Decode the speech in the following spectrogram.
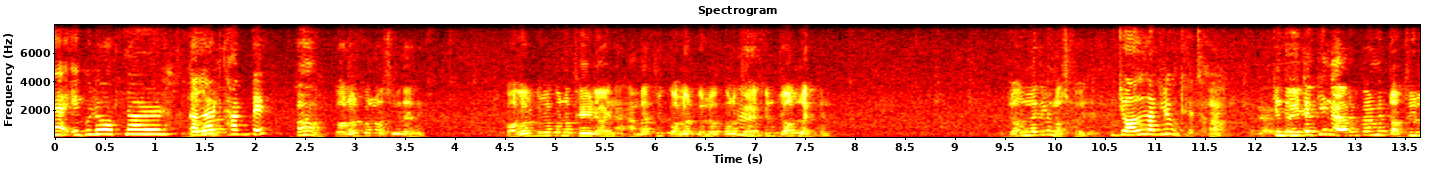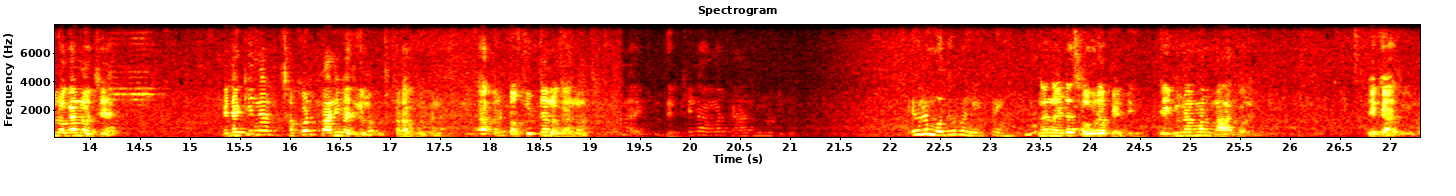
না এগুলো আপনার কালার থাকবে? হ্যাঁ কলার কোনো অসুবিধা নেই। কলারগুলো কোনো ফেড হয় না। আমার যে কলারগুলো কোনো ফেড জল লাগবে না। জল লাগলে নষ্ট হয়ে যাবে। জল লাগলে উঠে যাবে। হ্যাঁ কিন্তু এটা কি না আর আমার টচুর লাগানো আছে এটা কি না সাপোজ পানি বাজগুলো কিছু খারাপ হবে না তারপরে টচুরটা লাগানো আছে। একটু দেখি না আমার কাজগুলো ঠিক আছে। এগুলো মধুবনী প্রিন্ট না? না এটা সৌরা পেন্টিং এগুলো আমার মা করেন এই কাজগুলো।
